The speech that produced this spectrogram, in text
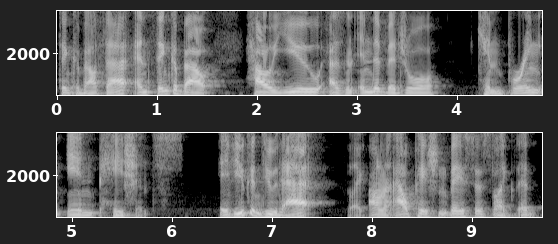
Think about that and think about how you as an individual can bring in patients. If you can do that, like on an outpatient basis, like that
